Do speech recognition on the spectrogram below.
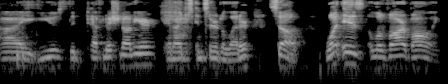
I used the definition on here and I just inserted a letter. So, what is LeVar balling?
